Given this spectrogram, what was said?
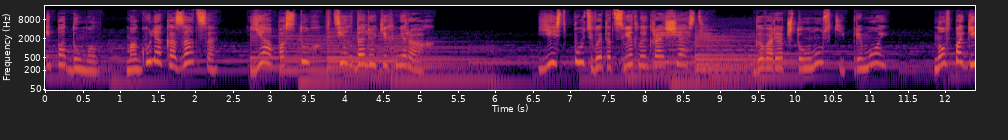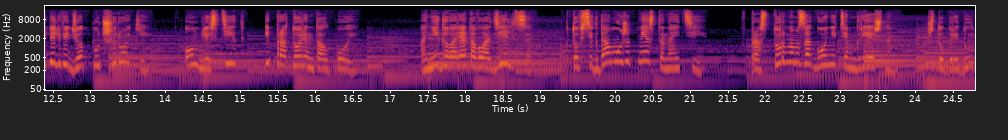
и подумал, могу ли оказаться я пастух в тех далеких мирах. Есть путь в этот светлый край счастья. Говорят, что он узкий, прямой, но в погибель ведет путь широкий. Он блестит и проторен толпой. Они говорят о владельце, кто всегда может место найти в просторном загоне тем грешным, что бредут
